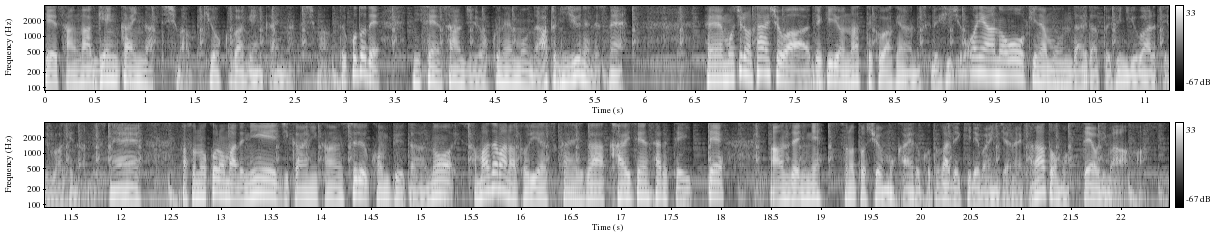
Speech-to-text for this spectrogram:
計算が限界になってしまう。記憶が限界になってしまう。ということで2036年問題あと20年ですね。えーもちろん対処はできるようになっていくわけなんですけど非常にあの大きな問題だというふうに言われているわけなんですね、まあ、その頃までに時間に関するコンピューターのさまざまな取り扱いが改善されていって安全にねその年を迎えることができればいいんじゃないかなと思っております。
